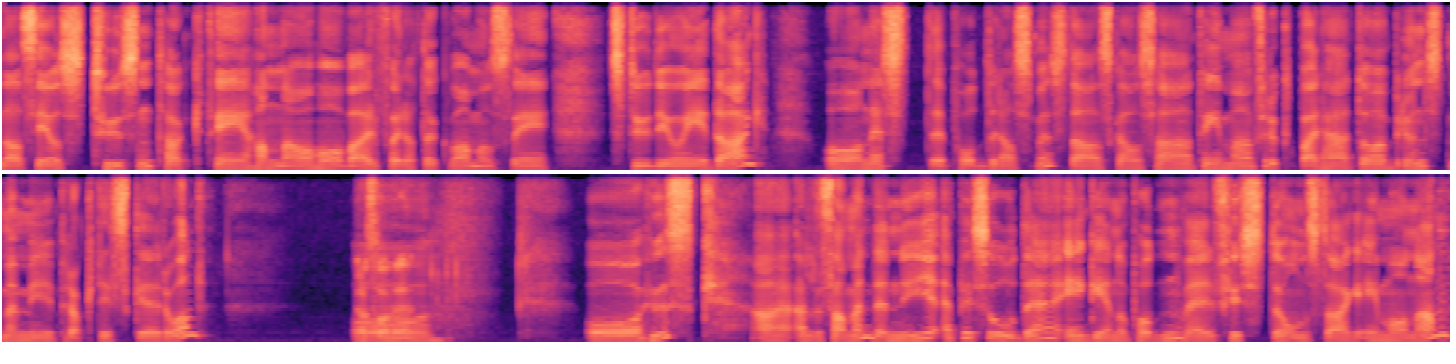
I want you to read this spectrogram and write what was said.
Da sier vi tusen takk til Hanna og Håvard for at dere var med oss i studio i dag. Og neste pod, Rasmus, da skal vi ha tema fruktbarhet og brunst med mye praktiske råd. Ja, stemmer. Og husk, eh, alle sammen, det er en ny episode i Genopodden hver første onsdag i måneden.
